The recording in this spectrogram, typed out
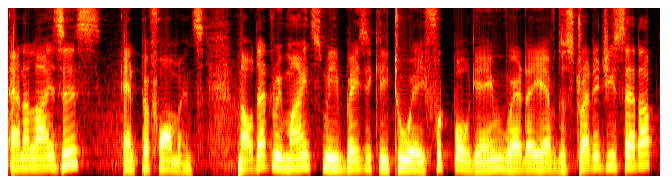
analysis, and performance. Now that reminds me basically to a football game where they have the strategy set up.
